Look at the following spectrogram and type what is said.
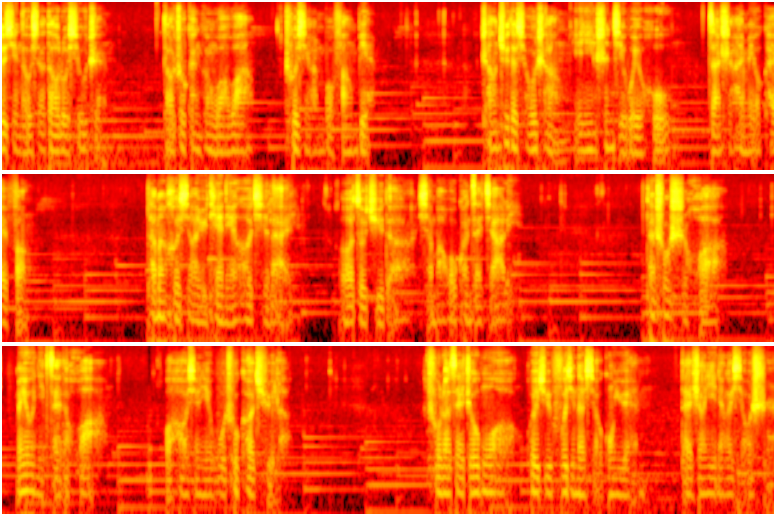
最近楼下道路修整，到处坑坑洼洼，出行很不方便。常去的球场也因升级维护，暂时还没有开放。他们和下雨天联合起来，恶作剧的想把我困在家里。但说实话，没有你在的话，我好像也无处可去了。除了在周末会去附近的小公园待上一两个小时。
